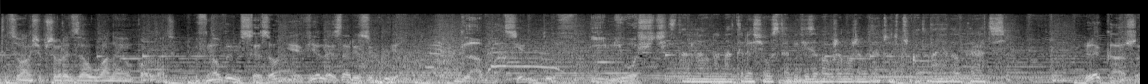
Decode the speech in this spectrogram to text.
To co mam się przebrać za ułanę ją porwać? W nowym sezonie wiele zaryzykują. Dla pacjentów i miłości. Stan Leona na tyle się ustabilizował, że możemy zacząć przygotowania do operacji. Lekarze.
